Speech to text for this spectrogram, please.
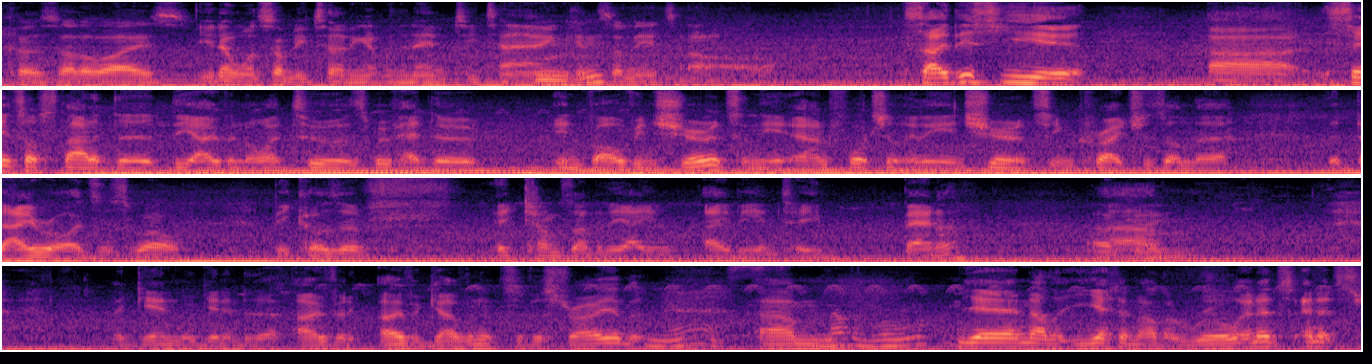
Because otherwise you don't want somebody turning up with an empty tank and Mhm. suddenly it's oh. So this year, uh, since I've started the, the overnight tours, we've had to involve insurance, and the, unfortunately, the insurance encroaches on the, the day rides as well because of it comes under the A, ABMT banner. Okay. Again, we'll get into the over over governance of Australia, but Yes. um, Another rule. yeah, another yet another rule, and it's and it's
